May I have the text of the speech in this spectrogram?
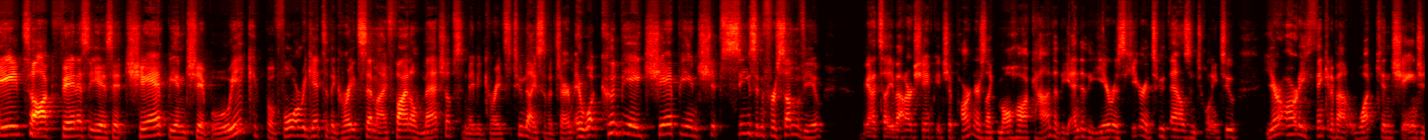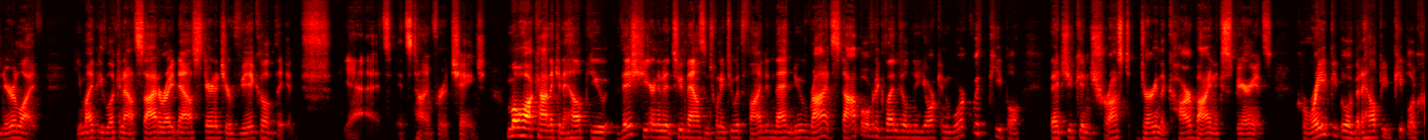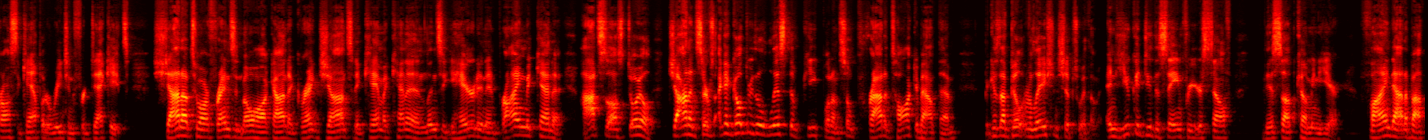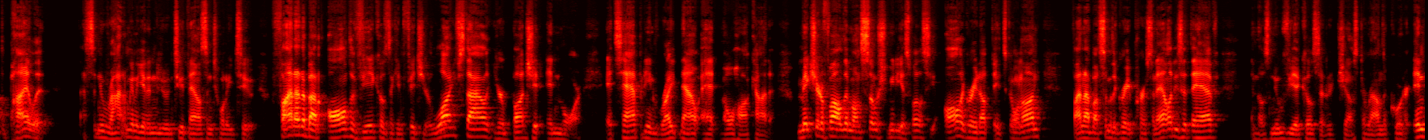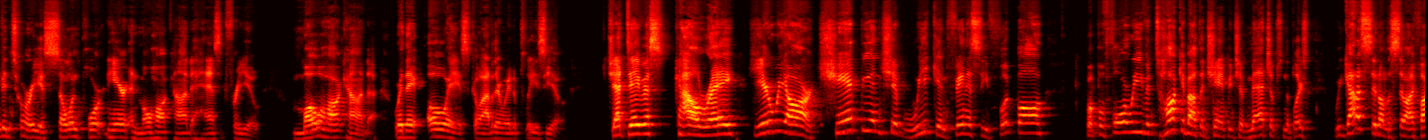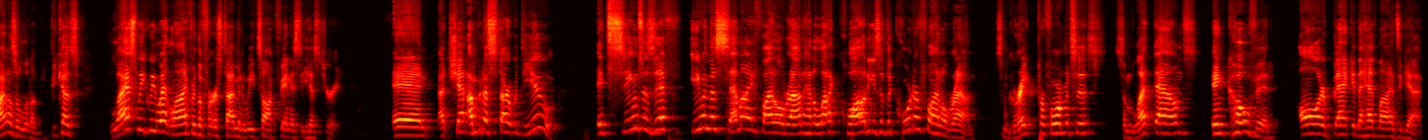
We Talk Fantasy has hit championship week. Before we get to the great semifinal matchups, and maybe great's too nice of a term, and what could be a championship season for some of you, we got to tell you about our championship partners like Mohawk Honda. The end of the year is here in 2022. You're already thinking about what can change in your life. You might be looking outside right now, staring at your vehicle and thinking, yeah, it's it's time for a change. Mohawk Honda can help you this year and into 2022 with finding that new ride. Stop over to Glenville, New York, and work with people that you can trust during the car buying experience. Great people have been helping people across the capital region for decades. Shout out to our friends in Mohawk Honda, Greg Johnson and Cam McKenna and Lindsay Harridan and Brian McKenna, Hot Sauce Doyle, John and Service. I could go through the list of people, and I'm so proud to talk about them because I've built relationships with them. And you could do the same for yourself this upcoming year. Find out about the pilot. That's the new ride I'm going to get into in 2022. Find out about all the vehicles that can fit your lifestyle, your budget, and more. It's happening right now at Mohawk Honda. Make sure to follow them on social media as well to see all the great updates going on. Find out about some of the great personalities that they have and those new vehicles that are just around the corner. Inventory is so important here, and Mohawk Honda has it for you. Mohawk Honda, where they always go out of their way to please you. Chet Davis, Kyle Ray, here we are, championship week in fantasy football. But before we even talk about the championship matchups and the players, we got to sit on the semifinals a little bit because last week we went live for the first time and We Talk Fantasy history. And uh, Chet, I'm going to start with you. It seems as if even the semifinal round had a lot of qualities of the quarterfinal round. Some great performances, some letdowns, in COVID, all are back in the headlines again.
